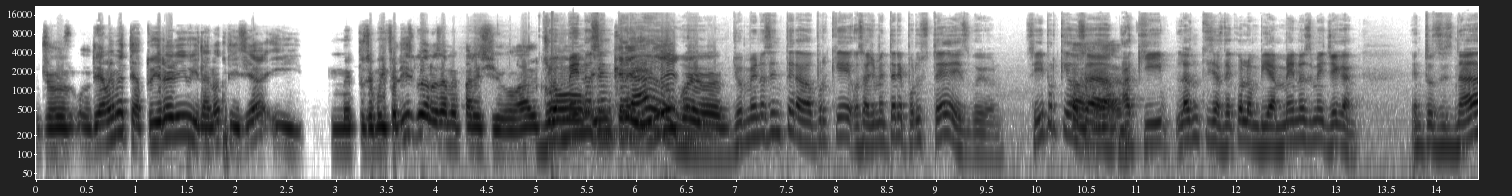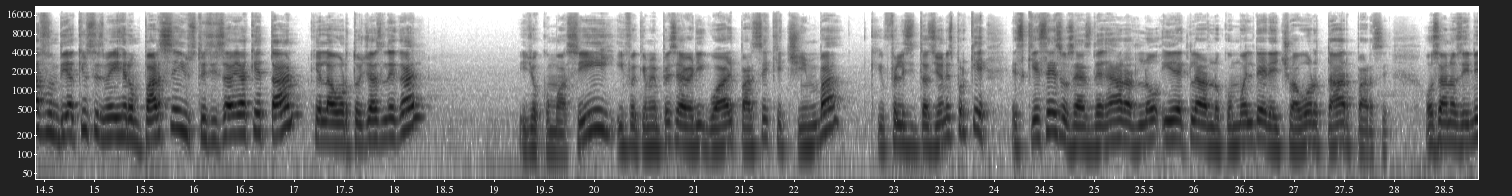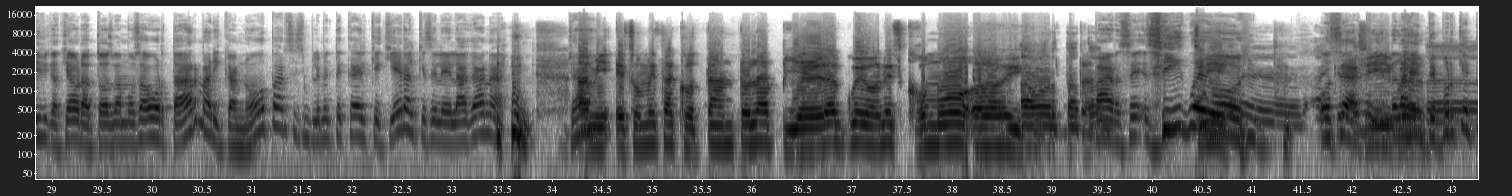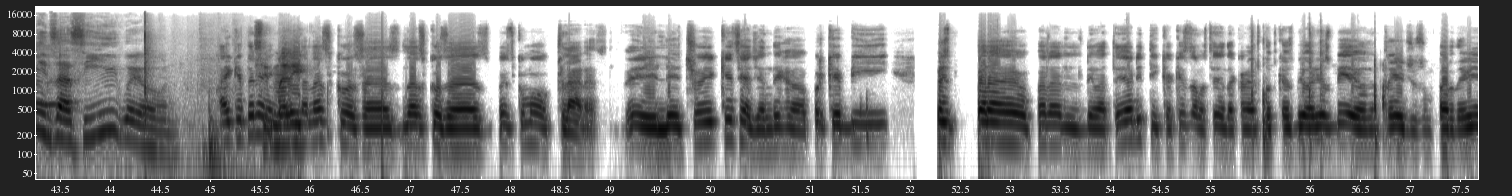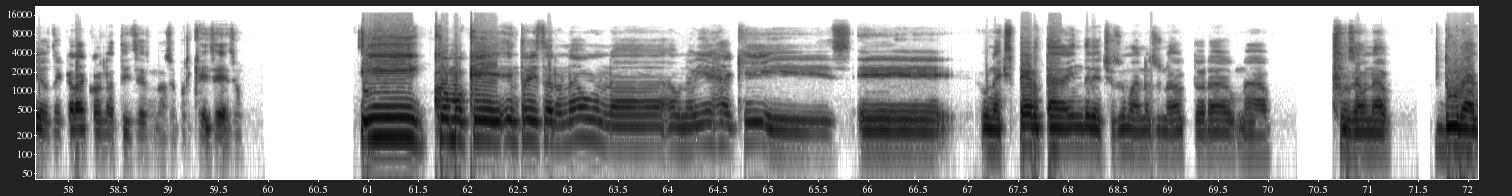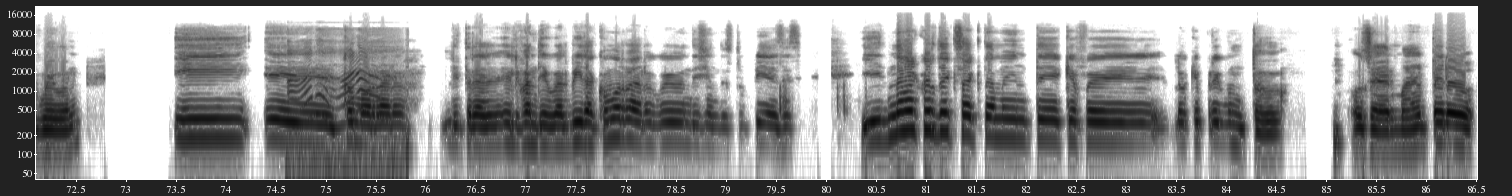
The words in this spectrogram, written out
Yo un día me metí a Twitter y vi la noticia y me puse muy feliz, güey, o sea, me pareció algo Yo menos enterado, increíble, güey. güey. Yo menos enterado porque, o sea, yo me enteré por ustedes, güey. Sí, porque, o sea, Ajá. aquí las noticias de Colombia menos me llegan. Entonces, nada, fue un día que ustedes me dijeron, parce, ¿y usted sí sabía qué tan? ¿Que el aborto ya es legal? Y yo, como así? Y fue que me empecé a averiguar, parce, qué chimba. Que felicitaciones, porque es que es eso, o sea, es declararlo y declararlo como el derecho a abortar, parce. O sea, no significa que ahora todos vamos a abortar, marica, no, parce, simplemente cae el que quiera, el que se le dé la gana. Ya. A mí eso me sacó tanto la piedra, weón. Es como. Ay, Aborta puta. todo. Parce, sí, huevón. Eh, O que sea, que en la gente, ¿por qué cuenta- piensa así, weón? Hay que tener Sí, en cuenta las cosas, las cosas, pues, como claras. El hecho de que se hayan dejado, porque vi, pues, para, para el debate de ahorita que estamos teniendo acá en el podcast, vi varios videos, entre ellos un par de videos de Caracol Noticias, no sé por qué hice eso. Y como que entrevistaron a una, a una vieja que es eh, una experta en derechos humanos, una doctora, una, o sea, una dura huevón. Y eh, como raro, literal, el Juan Diego Alvira, como raro, huevón, diciendo estupideces. Y no me acuerdo exactamente qué fue lo que preguntó, o sea, hermano, pero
